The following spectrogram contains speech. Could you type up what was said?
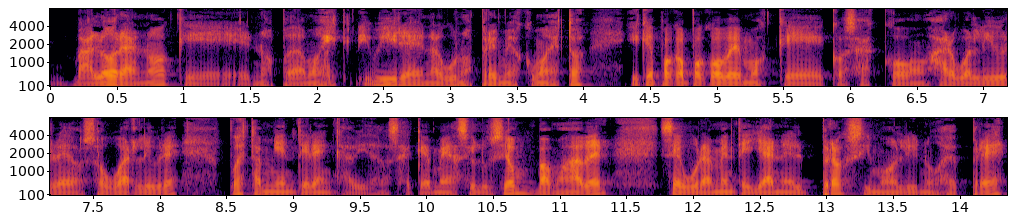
valora ¿no? que nos podamos inscribir en algunos premios como estos y que poco a poco vemos que cosas con hardware libre o software libre pues también tienen cabida. O sea que me hace ilusión. Vamos a ver, seguramente ya en el próximo Linux Express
